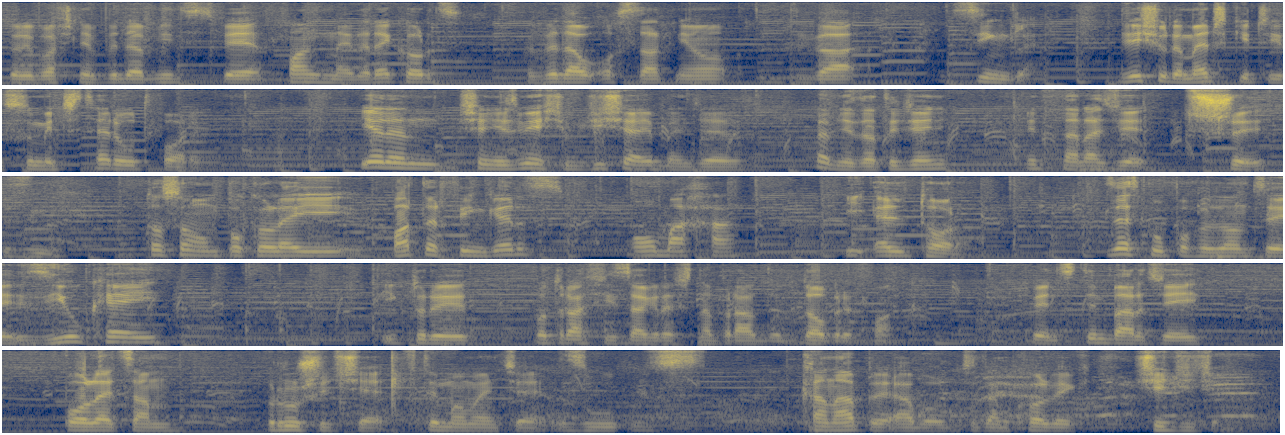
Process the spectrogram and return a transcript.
który właśnie w wydawnictwie Funk Night Records wydał ostatnio dwa single. Dwie siódemeczki, czyli w sumie cztery utwory. Jeden się nie zmieścił dzisiaj, będzie pewnie za tydzień, więc na razie trzy z nich. To są po kolei Butterfingers, Omaha i El Toro. Zespół pochodzący z UK i który potrafi zagrać naprawdę dobry funk. Więc tym bardziej polecam ruszyć się w tym momencie z, z kanapy albo gdzie tamkolwiek siedzicie.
